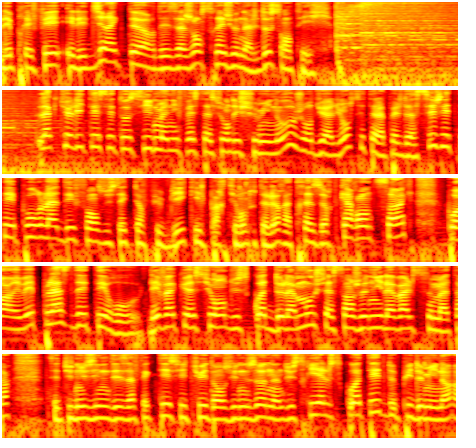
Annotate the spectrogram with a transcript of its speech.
les préfets et les directeurs des agences régionales de santé. L'actualité, c'est aussi une manifestation des cheminots. Aujourd'hui à Lyon, c'est à l'appel de la CGT pour la défense du secteur public. Ils partiront tout à l'heure à 13h45 pour arriver place des terreaux. L'évacuation du squat de la Mouche à Saint-Genis-Laval ce matin. C'est une usine désaffectée située dans une zone industrielle squattée depuis 2001.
